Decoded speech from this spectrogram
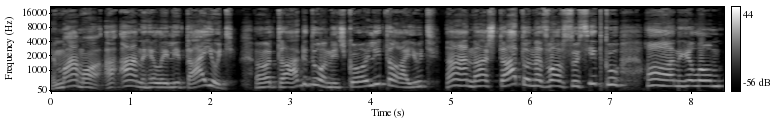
Мамо, а ангели літають? «О, так, донечко, літають. А наш тато назвав сусідку ангелом.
